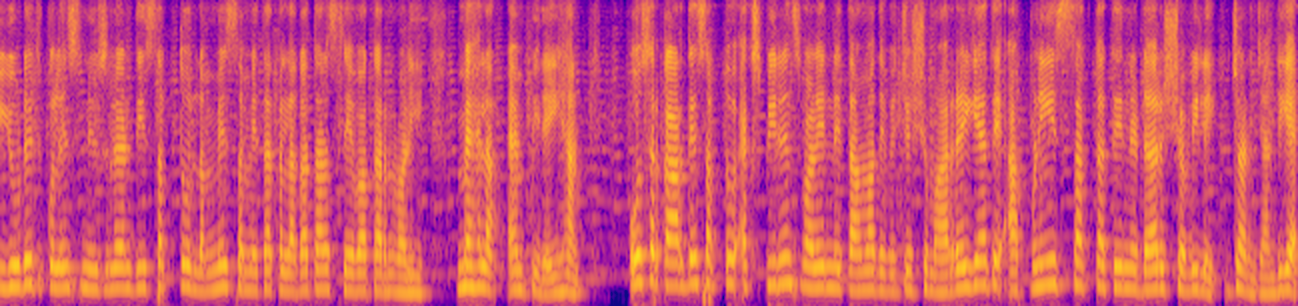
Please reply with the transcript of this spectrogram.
ਯੂਡਿਥ ਕੋਲਿੰਸ ਨਿਊਜ਼ੀਲੈਂਡ ਦੀ ਸਭ ਤੋਂ ਲੰਮੇ ਸਮੇਂ ਤੱਕ ਲਗਾਤਾਰ ਸੇਵਾ ਕਰਨ ਵਾਲੀ ਮਹਿਲਾ ਐਮਪੀ ਰਹੀ ਹਨ। ਉਹ ਸਰਕਾਰ ਦੇ ਸਭ ਤੋਂ ਐਕਸਪੀਰੀਅੰਸ ਵਾਲੇ ਨੇਤਾਵਾਂ ਦੇ ਵਿੱਚ ਸ਼ੁਮਾਰ ਰਹੀ ਹੈ ਤੇ ਆਪਣੀ ਸਖਤ ਅਤੇ ਨਿਡਰ ਛਵੀ ਲਈ ਜਾਣੀ ਜਾਂਦੀ ਹੈ।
